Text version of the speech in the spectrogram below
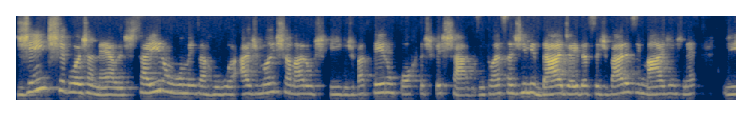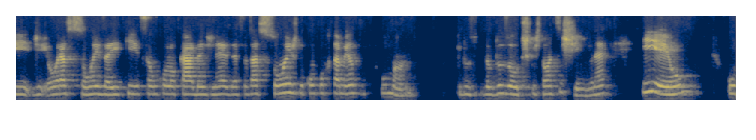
Gente chegou às janelas, saíram homens à rua, as mães chamaram os filhos, bateram portas fechadas. Então essa agilidade aí dessas várias imagens, né, de, de orações aí que são colocadas, né, dessas ações do comportamento humano, dos, dos outros que estão assistindo, né? E eu, o,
